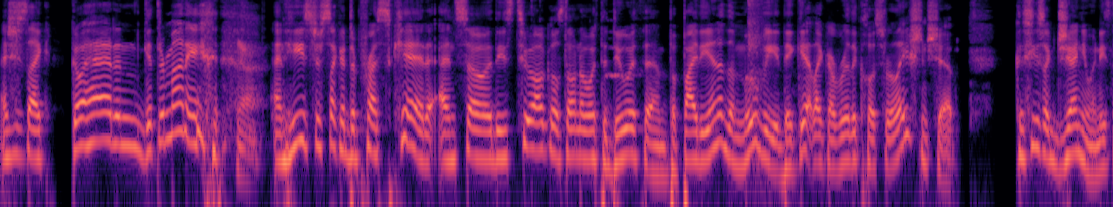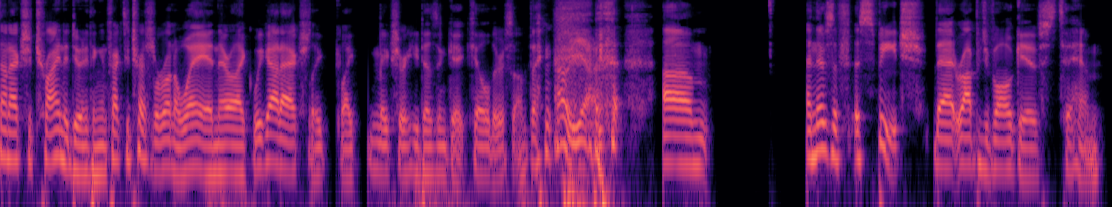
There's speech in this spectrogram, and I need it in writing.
And she's like, go ahead and get their money. Yeah. and he's just like a depressed kid. And so these two uncles don't know what to do with him. But by the end of the movie, they get like a really close relationship because he's like genuine. He's not actually trying to do anything. In fact, he tries to run away, and they're like, "We gotta actually like make sure he doesn't get killed or something." Oh yeah. um, and there's a, a, speech that Robert Duvall gives to him.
